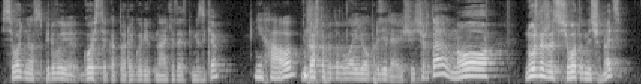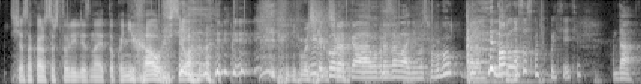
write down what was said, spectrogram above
Сегодня у нас впервые гостья, которая говорит на китайском языке. Нихао. Не то, чтобы это была ее определяющая черта, но нужно же с чего-то начинать. Сейчас окажется, что Лили знает только нихау и все. Или коротко об образовании в СПБГУ. На философском факультете. Да.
